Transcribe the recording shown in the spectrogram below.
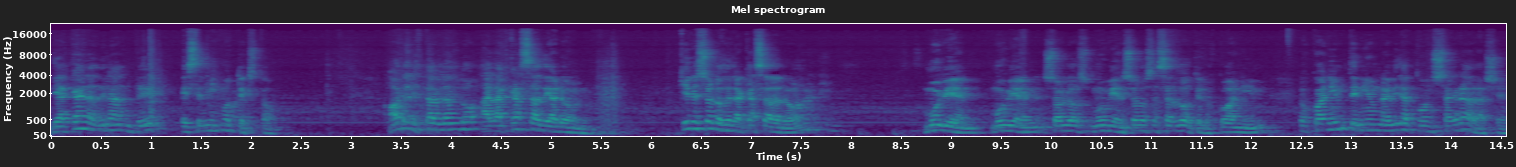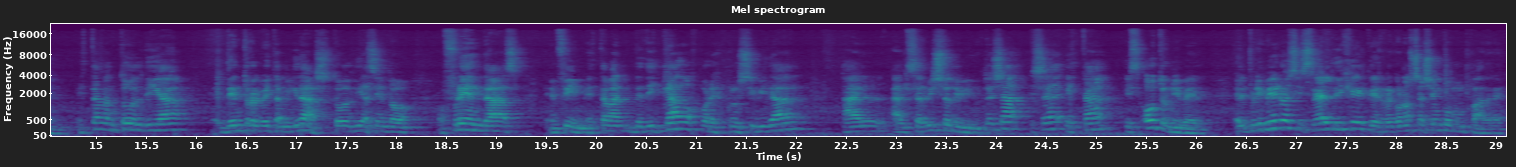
de acá en adelante es el mismo texto. Ahora le está hablando a la casa de Aarón. ¿Quiénes son los de la casa de Aarón? Muy bien, muy bien, son los, muy bien, son los sacerdotes, los Kohanim. Los Kohanim tenían una vida consagrada a Hashem. Estaban todo el día dentro del Beit HaMikdash, todo el día haciendo ofrendas, en fin, estaban dedicados por exclusividad al, al servicio divino. Entonces ya, ya está, es otro nivel. El primero es Israel, dije, que reconoce a Hashem como un padre.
